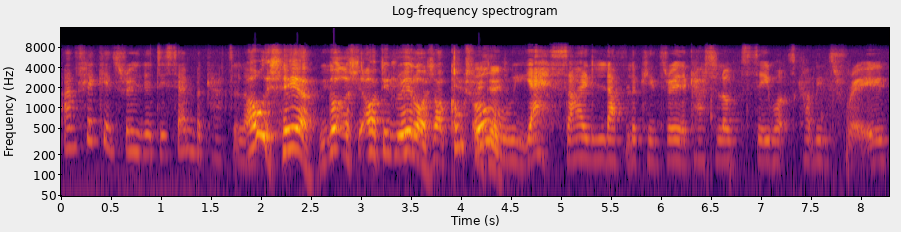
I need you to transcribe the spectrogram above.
I'm flicking through the December catalogue. Oh, it's here. We got this. I didn't realise. Of course we Oh did. yes, I love looking through the catalogue to see what's coming through,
